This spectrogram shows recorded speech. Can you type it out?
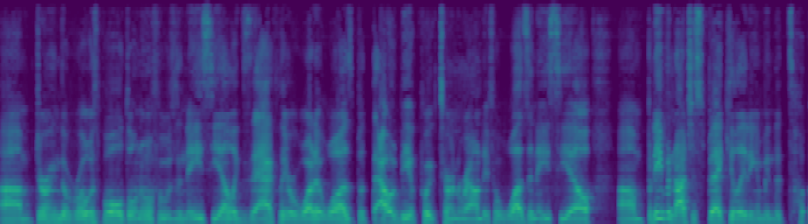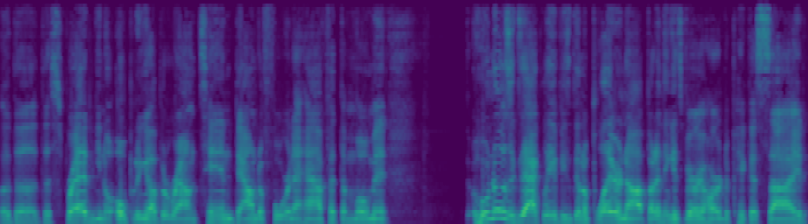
um, during the Rose Bowl, don't know if it was an ACL exactly or what it was, but that would be a quick turnaround if it was an ACL. Um, but even not just speculating, I mean, the t- the the spread, you know, opening up at around ten, down to four and a half at the moment who knows exactly if he's going to play or not, but I think it's very hard to pick a side,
